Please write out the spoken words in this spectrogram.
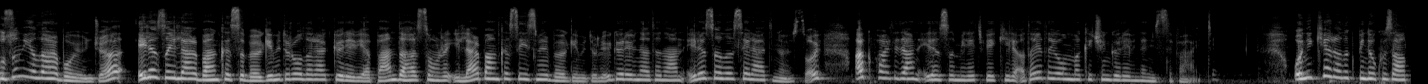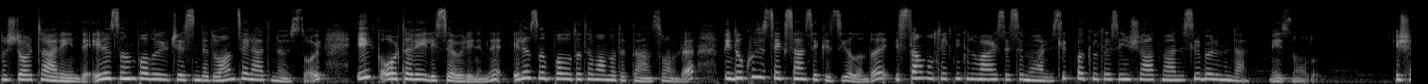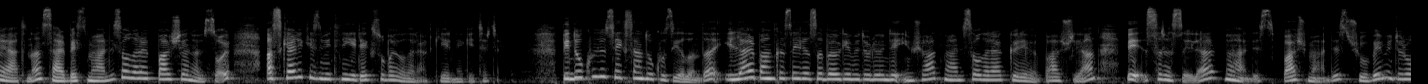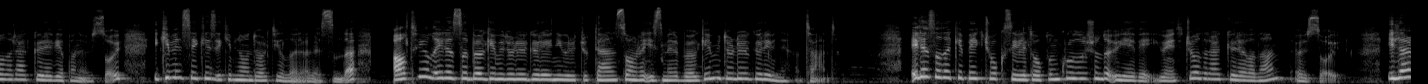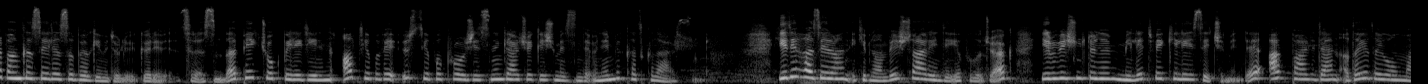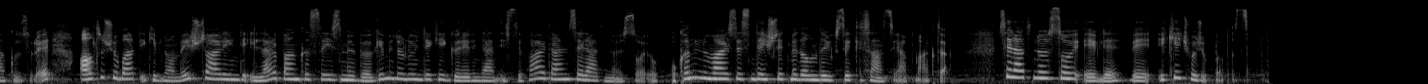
Uzun yıllar boyunca Elazığ İller Bankası Bölge Müdürü olarak görev yapan, daha sonra İller Bankası İzmir Bölge Müdürlüğü görevine atanan Elazığlı Selahattin Özsoy, AK Parti'den Elazığ Milletvekili aday adayı olmak için görevinden istifa etti. 12 Aralık 1964 tarihinde Elazığ'ın Palo ilçesinde doğan Selahattin Özsoy, ilk orta ve lise öğrenimini Elazığ Palo'da tamamladıktan sonra 1988 yılında İstanbul Teknik Üniversitesi Mühendislik Fakültesi İnşaat Mühendisliği bölümünden mezun oldu. İş hayatına serbest mühendis olarak başlayan Özsoy, askerlik hizmetini yedek subay olarak yerine getirdi. 1989 yılında İller Bankası Elazığ Bölge Müdürlüğü'nde inşaat mühendisi olarak göreve başlayan ve sırasıyla mühendis, baş mühendis, şube müdürü olarak görev yapan Özsoy, 2008-2014 yılları arasında 6 yıl Elazığ Bölge Müdürlüğü görevini yürüttükten sonra İzmir Bölge Müdürlüğü görevine atandı. Elazığ'daki pek çok sivil toplum kuruluşunda üye ve yönetici olarak görev alan Özsoy, İller Bankası Elazığ Bölge Müdürlüğü görevi sırasında pek çok belediyenin altyapı ve üst yapı projesinin gerçekleşmesinde önemli katkılar sundu. 7 Haziran 2015 tarihinde yapılacak 25. dönem milletvekili seçiminde AK Parti'den aday adayı olmak üzere 6 Şubat 2015 tarihinde İller Bankası İzmir Bölge Müdürlüğü'ndeki görevinden istifa eden Selahattin Özsoy, Okan Üniversitesi'nde işletme dalında yüksek lisans yapmakta. Selahattin Özsoy evli ve iki çocuk babası.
